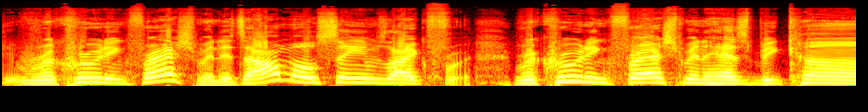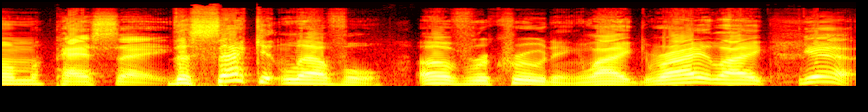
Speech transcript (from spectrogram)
recruiting freshmen. It almost seems like fr- recruiting freshmen has become passe. The second level of recruiting, like right, like yeah,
